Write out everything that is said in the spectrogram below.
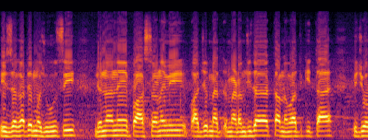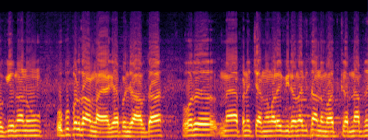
ਇਸ ਜਗ੍ਹਾ ਤੇ ਮੌਜੂਦ ਸੀ, ਜਿਨ੍ਹਾਂ ਨੇ, ਪਾਸਟਰਾਂ ਨੇ ਵੀ ਅੱਜ ਮੈ- ਮੈਡਮ ਜੀ ਦਾ ਧੰਨਵਾਦ ਕੀਤਾ ਹੈ ਕਿ ਜੋ ਕਿ ਉਹਨਾਂ ਨੂੰ ਉਪ ਪ੍ਰਧਾਨ ਲਾਇਆ ਗਿਆ ਪੰਜਾਬ ਦਾ। ਔਰ ਮੈਂ ਆਪਣੇ ਚੈਨਲ ਵਾਲੇ ਵੀਰਾਂ ਦਾ ਵੀ ਧੰਨਵਾਦ ਕਰਨਾ, ਆਪਣਾ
